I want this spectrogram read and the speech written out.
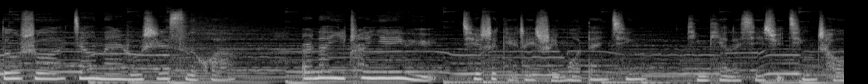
都说江南如诗似画，而那一川烟雨，却是给这水墨丹青平添了些许清愁。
